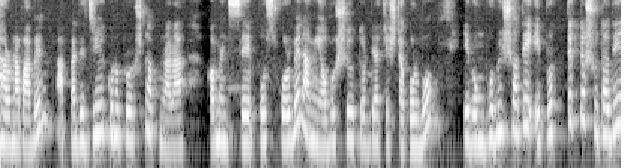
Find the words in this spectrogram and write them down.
ধারণা পাবেন। আপনাদের যে কোনো প্রশ্ন আপনারা কমেন্টসে পোস্ট করবেন, আমি অবশ্যই উত্তর দেওয়ার চেষ্টা করব। এবং ভবিষ্যতে এই প্রত্যেকটা সুতা দিয়ে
